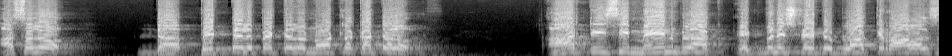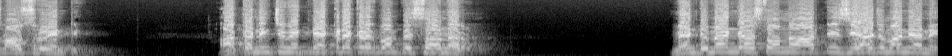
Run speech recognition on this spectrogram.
అసలు డ- పెట్టెలు పెట్టెలు నోట్ల కట్టలు. ఆర్టీసీ మెయిన్ బ్లాక్ అడ్మినిస్ట్రేటివ్ బ్లాక్కి రావాల్సిన అవసరం ఏంటి? అక్కడి నుంచి వీటిని ఎక్కడెక్కడికి పంపిస్తా ఉన్నారు? మేము డిమాండ్ చేస్తా ఉన్నాం ఆర్టీసీ యాజమాన్యాన్ని.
